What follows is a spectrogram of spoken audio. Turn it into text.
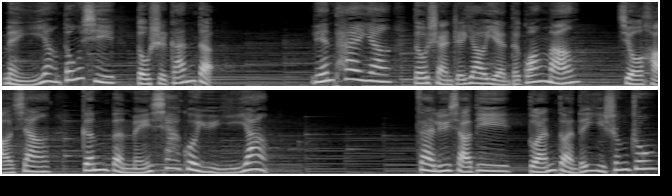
每一样东西都是干的，连太阳都闪着耀眼的光芒。就好像根本没下过雨一样。在驴小弟短短的一生中，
